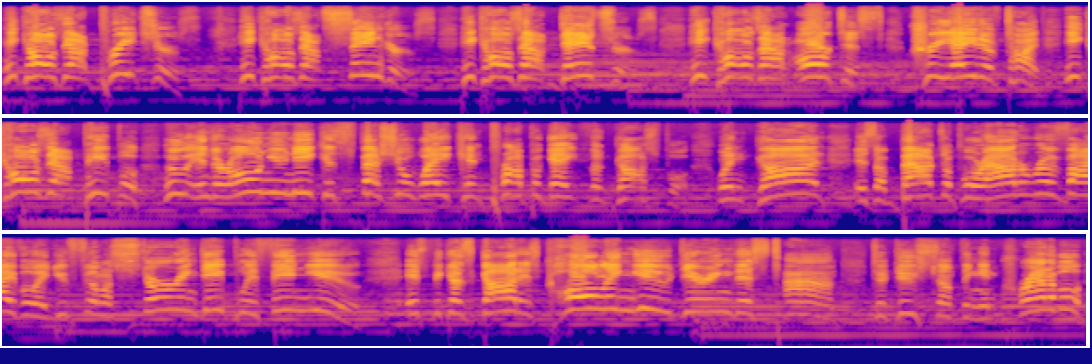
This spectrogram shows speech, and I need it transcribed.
He calls out preachers. He calls out singers. He calls out dancers. He calls out artists, creative type. He calls out people who, in their own unique and special way, can propagate the gospel. When God is about to pour out a revival and you feel a stirring deep within you, it's because God is calling you during this time to do something incredible,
